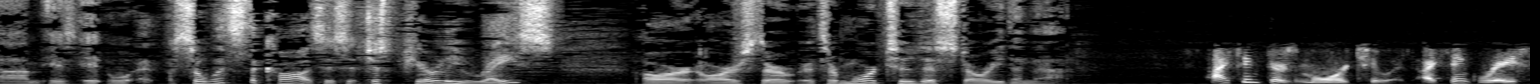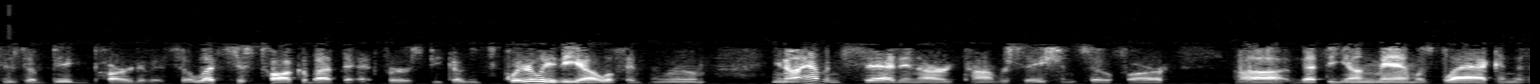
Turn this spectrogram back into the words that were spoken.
Um, is it so? What's the cause? Is it just purely race, or or is there is there more to this story than that? I think there's more to it. I think race is a big part of it. So let's just talk about that first because it's clearly the elephant in the room. You know, I haven't said in our conversation so far uh, that the young man was black and the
